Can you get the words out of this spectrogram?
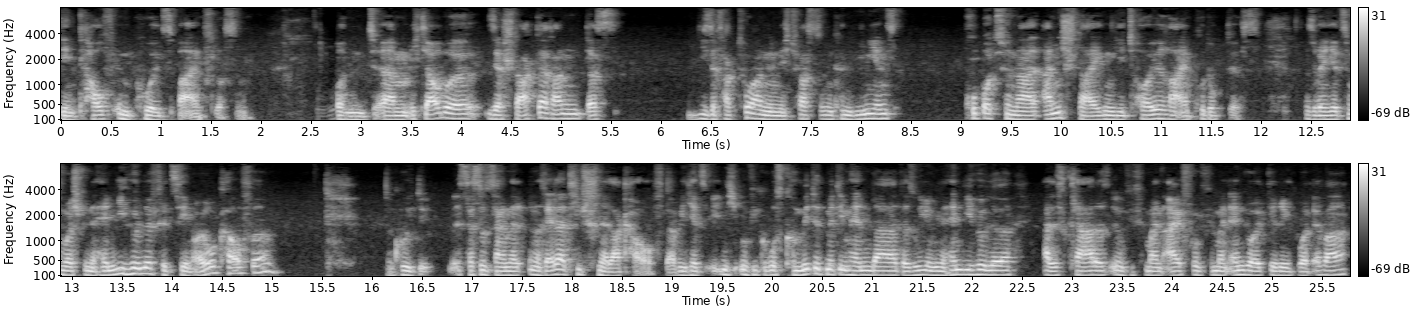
den Kaufimpuls beeinflussen. Und ähm, ich glaube sehr stark daran, dass diese Faktoren, nämlich Trust und Convenience, proportional ansteigen, je teurer ein Produkt ist. Also wenn ich jetzt zum Beispiel eine Handyhülle für 10 Euro kaufe, dann ist das sozusagen ein, relativ schneller Kauf. Da bin ich jetzt nicht irgendwie groß committed mit dem Händler, da suche ich irgendwie eine Handyhülle, alles klar, das ist irgendwie für mein iPhone, für mein Android-Gerät, whatever,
